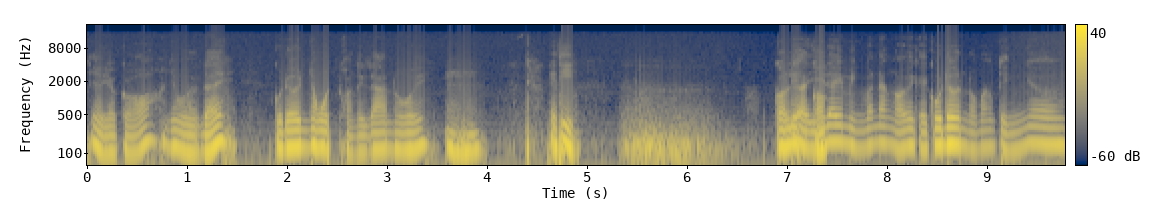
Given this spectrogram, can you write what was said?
Thì là có nhưng mà đấy cô đơn trong một khoảng thời gian thôi. Ừ. thế thì có liệu là có đây mình vẫn đang nói về cái cô đơn nó mang tính ờ,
